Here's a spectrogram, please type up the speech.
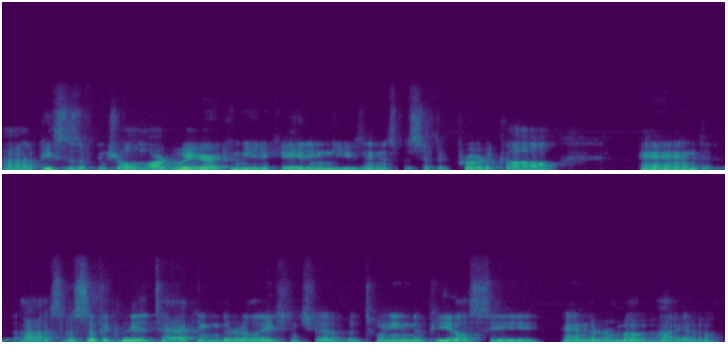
uh, pieces of control hardware, communicating using a specific protocol, and uh, specifically attacking the relationship between the PLC and the remote I/O.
